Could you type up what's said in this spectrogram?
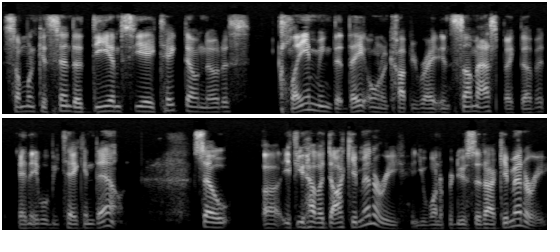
someone could send a DMCA takedown notice claiming that they own a copyright in some aspect of it, and it will be taken down. So, uh, if you have a documentary and you want to produce a documentary,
